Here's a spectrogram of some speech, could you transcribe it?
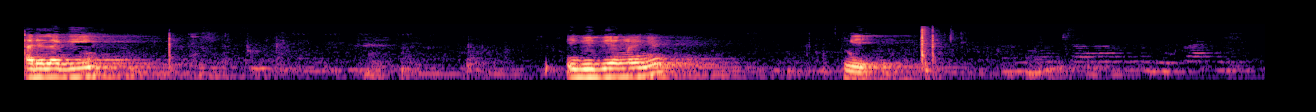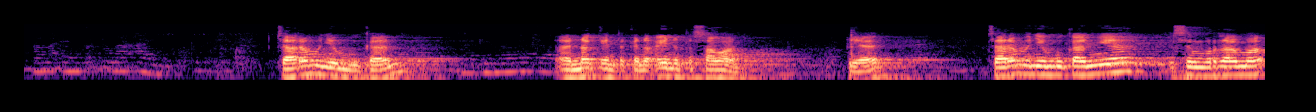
Ada lagi Ibu-ibu yang lainnya? Nggih. Cara menyembuhkan anak yang terkena ain atau sawan. Ya. Cara menyembuhkannya pertama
